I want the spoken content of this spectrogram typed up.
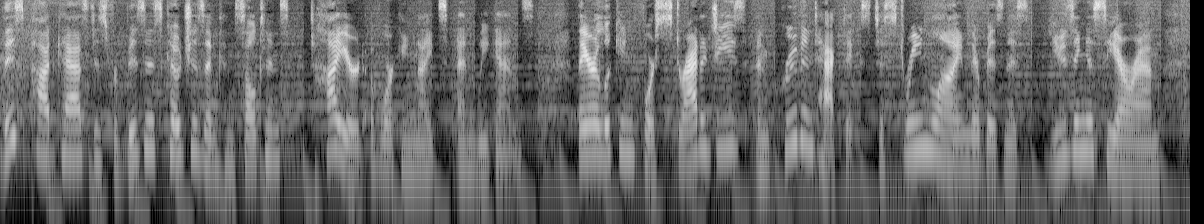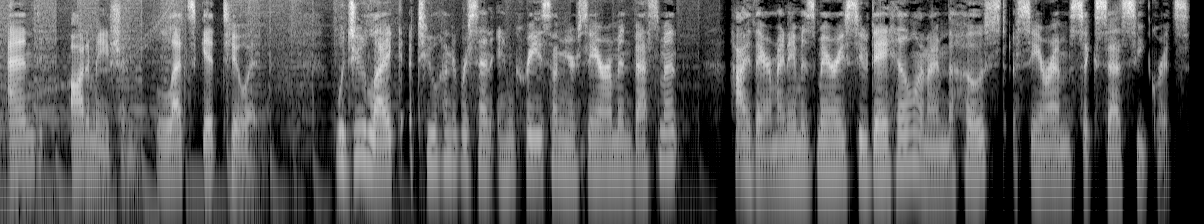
This podcast is for business coaches and consultants tired of working nights and weekends. They are looking for strategies and proven tactics to streamline their business using a CRM and automation. Let's get to it. Would you like a 200% increase on your CRM investment? Hi there, my name is Mary Sue Dahill, and I'm the host of CRM Success Secrets.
